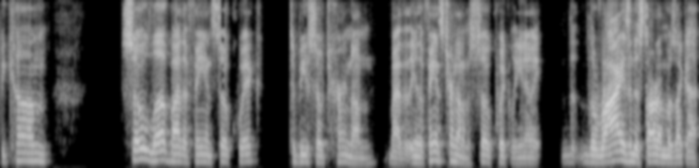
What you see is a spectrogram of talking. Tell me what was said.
become so loved by the fans so quick to be so turned on by the you know the fans turned on him so quickly. You know, the, the rise into stardom was like a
